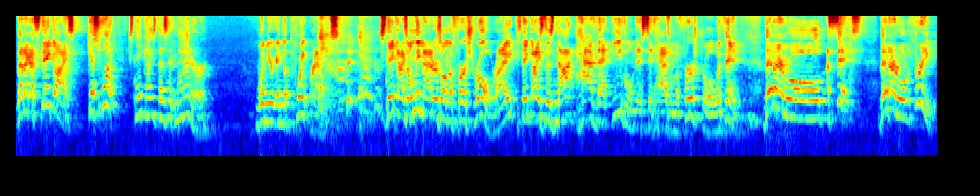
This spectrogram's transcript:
Then I got snake eyes. Guess what? Snake eyes doesn't matter when you're in the point rounds. Snake eyes only matters on the first roll, right? Snake eyes does not have that evilness it has on the first roll within. Then I rolled a 6. Then I rolled a 3.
